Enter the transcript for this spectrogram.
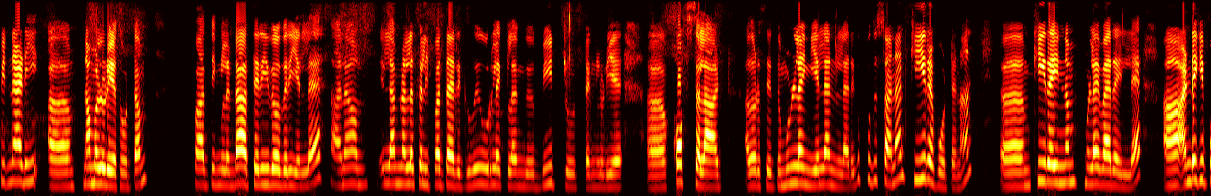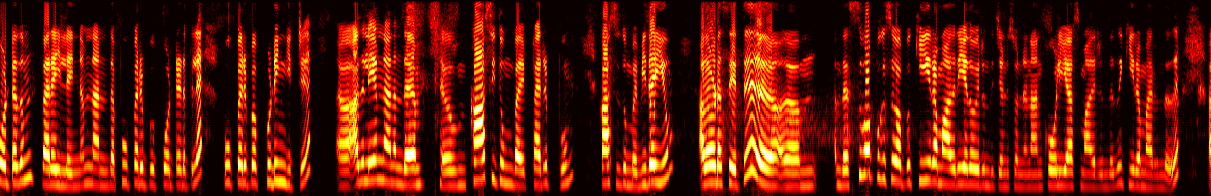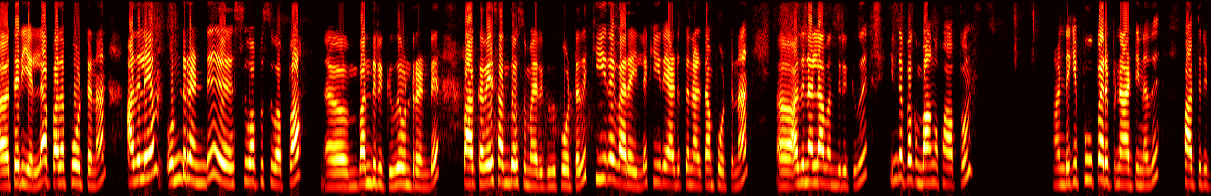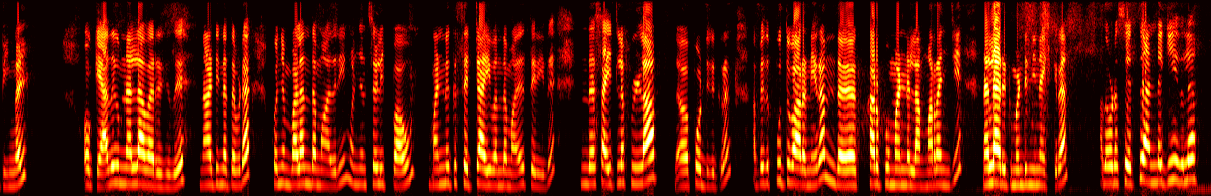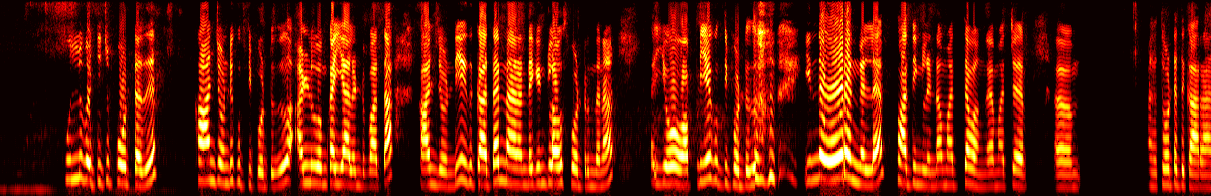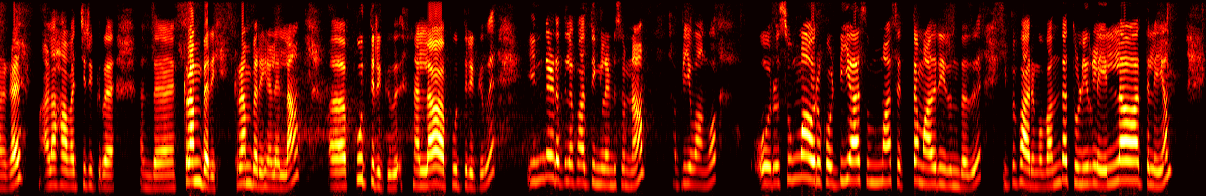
பின்னாடி நம்மளுடைய தோட்டம். பார்த்தீங்களா தெரியுதோ தெரியல. ஆனால் எல்லாம் நல்ல செழிப்பாக தான் இருக்குது. உருளைக்கிழங்கு பீட்ரூட் எங்களுடைய கோஃப் சலாட் அதோடு சேர்த்து முள்ளங்கி எல்லாம் நல்லா இருக்குது புதுசாக நான் கீரை போட்டேன் நான். கீரை இன்னும் முளை வர இல்லை. அண்டைக்கு போட்டதும் வர இல்லை இன்னும். நான் இந்த பூப்பருப்பு போட்ட இடத்துல பூப்பருப்பை பிடுங்கிட்டு அதுலேயும் நான் அந்த காசி தும்பை பருப்பும் காசி தும்பை விதையும் அதோட சேர்த்து அந்த சிவப்புக்கு சிவப்பு கீரை மாதிரி ஏதோ இருந்துச்சுன்னு சொன்னேன் நான். கோழியாஸ் மாதிரி இருந்தது கீரை மாதிரி இருந்தது. தெரியல. அப்போ அதை போட்டேன் நான். அதுலேயும் ஒன்று ரெண்டு சிவப்பு சிவப்பாக வந்திருக்குது. ஒன்று ரெண்டு. பார்க்கவே சந்தோஷமா இருக்குது போட்டது. கீரை வர இல்லை. கீரை அடுத்த நாள் தான் போட்டேன்னா அது நல்லா வந்திருக்குது. இந்த பக்கம் வாங்க பார்ப்போம். அன்றைக்கு பூப்பருப்பு நாட்டினது. பார்த்துருப்பீங்கள். ஓகே அதுவும் நல்லா வருகுது. நாட்டினத்தை விட கொஞ்சம் வளர்ந்த மாதிரியும் கொஞ்சம் செழிப்பாகவும் மண்ணுக்கு செட் ஆகி வந்த மாதிரி தெரியுது. இந்த சைட்டில் ஃபுல்லாக போட்டிருக்கிறேன். அப்போ இது பூத்து வார நேரம் இந்த கருப்பு மண்ணெல்லாம் மறைஞ்சி நல்லா இருக்குமென்று நினைக்கிறேன். அதோட சேர்த்து அன்றைக்கு இதில் புல் வெட்டிட்டு போட்டது காஞ்சோண்டி குத்தி போட்டுது. அள்ளுவம் கையாலன்ட்டு பார்த்தா காஞ்சோண்டி. இதுக்காகத்தான் நான் அன்றைக்கும் க்ளவுஸ் போட்டிருந்தேன்னா ஐயோ அப்படியே குத்தி போட்டுது. இந்த ஓரங்களில் பார்த்தீங்களா மற்றவங்க மற்ற தோட்டத்துக்காரர்கள் அழகா வச்சிருக்கிற அந்த கிரம்பரி கிரம்பரிகள் எல்லாம் பூத்திருக்குது. நல்லா பூத்திருக்குது. இந்த இடத்துல பார்த்தீங்களேன்னு சொன்னால் அப்படியே வாங்க. ஒரு சும்மா ஒரு கொடியாக சும்மா செத்த மாதிரி இருந்தது. இப்போ பாருங்க வந்த துளிரில் எல்லாத்துலேயும்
